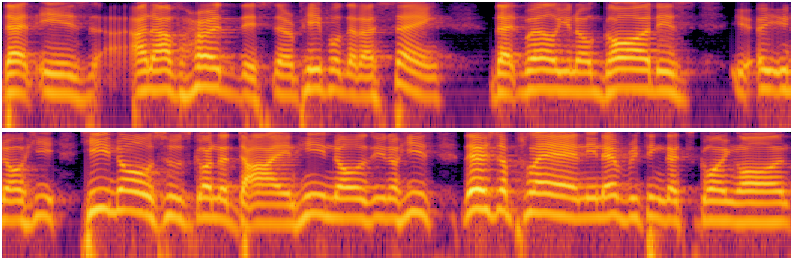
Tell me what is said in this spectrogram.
that is, and I've heard this, there are people that are saying that, well, you know, God is, you know, he, he knows who's going to die and he knows, you know, he's, there's a plan in everything that's going on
